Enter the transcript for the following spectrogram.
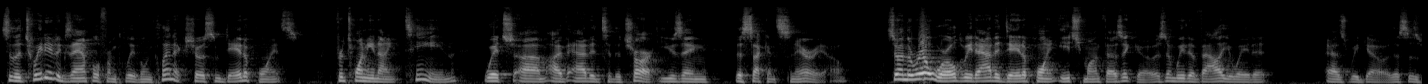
So the tweeted example from Cleveland Clinic shows some data points for 2019, which um, I've added to the chart using the second scenario. So in the real world, we'd add a data point each month as it goes, and we'd evaluate it as we go. This is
